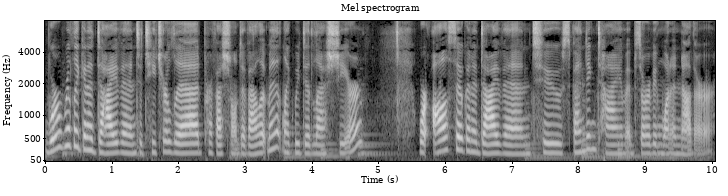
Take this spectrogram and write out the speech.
we're really going to dive into teacher led professional development like we did last year. We're also going to dive into spending time observing one another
